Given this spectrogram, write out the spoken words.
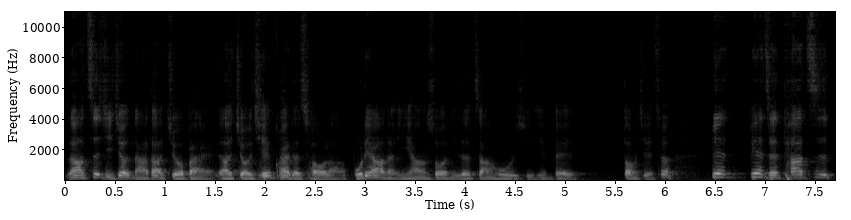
然后自己就拿到九百呃九千块的酬劳。不料呢，银行说你这账户已经被冻结，这变变成他自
